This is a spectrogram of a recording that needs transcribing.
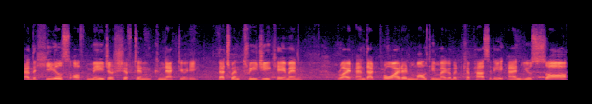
at the heels of major shift in connectivity. That's when 3G came in, right? And that provided multi-megabit capacity and you saw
